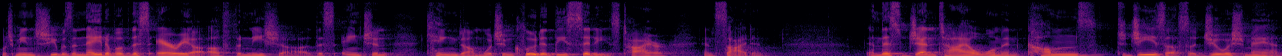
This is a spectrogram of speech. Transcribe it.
which means she was a native of this area of Phoenicia, this ancient kingdom, which included these cities, Tyre and Sidon. And this Gentile woman comes to Jesus, a Jewish man.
